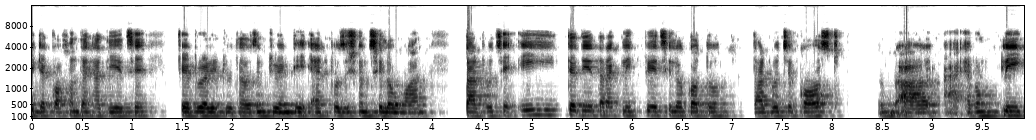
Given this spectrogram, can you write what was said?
এটা কখন দেখা দিয়েছে? February two thousand twenty ad position ছিল ওয়ান তারপর হচ্ছে এইটা দিয়ে তারা ক্লিক পেয়েছিল কত? তারপর হচ্ছে কস্ট এবং ক্লিক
